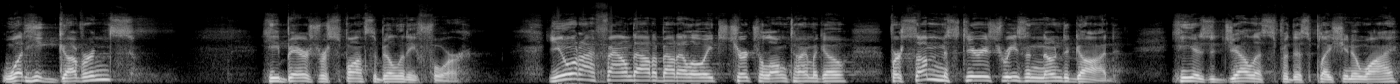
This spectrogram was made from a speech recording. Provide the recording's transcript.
What he governs, he bears responsibility for. You know what I found out about LOH Church a long time ago? For some mysterious reason known to God, he is jealous for this place. You know why?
